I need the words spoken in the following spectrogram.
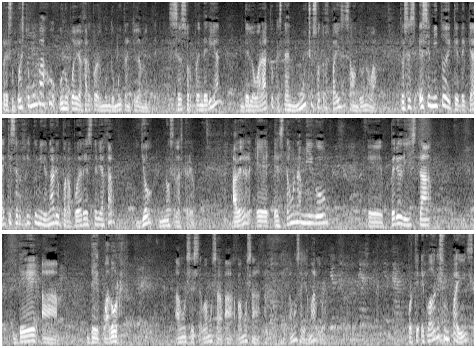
presupuesto muy bajo uno puede viajar por el mundo muy tranquilamente. Se sorprenderían de lo barato que está en muchos otros países a donde uno va. Entonces ese mito de que, de que hay que ser rico y millonario para poder este, viajar, yo no se las creo. A ver, eh, está un amigo eh, periodista de, uh, de Ecuador Vamos, vamos, a, vamos, a, vamos a llamarlo. Porque Ecuador es un país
